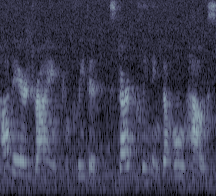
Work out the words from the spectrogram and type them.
Hot air drying completed. Start cleaning the whole house.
